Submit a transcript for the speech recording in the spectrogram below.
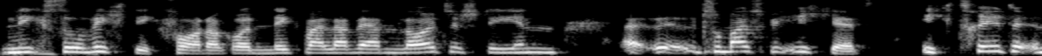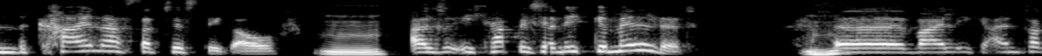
nicht so wichtig vordergründig, weil da werden Leute stehen, äh, äh, zum Beispiel ich jetzt. Ich trete in keiner Statistik auf. Mhm. Also ich habe mich ja nicht gemeldet. Äh, weil ich einfach,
